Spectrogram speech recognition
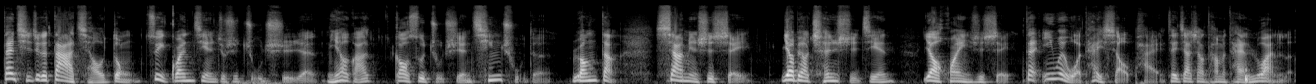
但其实这个大桥洞最关键就是主持人，你要把它告诉主持人清楚的 run down，下面是谁，要不要撑时间，要欢迎是谁。但因为我太小牌，再加上他们太乱了，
